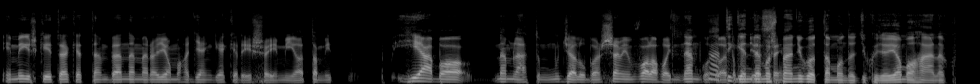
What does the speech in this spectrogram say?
Én mégis kételkedtem benne, mert a Yamaha gyengélkedései miatt, amit hiába nem láttunk Mugello-ban semmi, valahogy nem gondoltam, Hát igen, de most már nyugodtan mondhatjuk, hogy a Yamaha-nak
